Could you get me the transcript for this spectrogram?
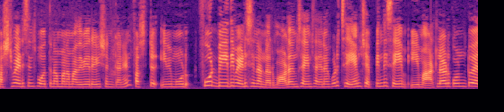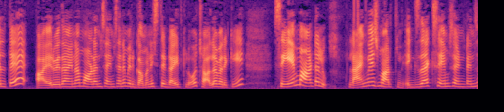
ఫస్ట్ మెడిసిన్స్ పోతున్నాం మనం అది వేరే విషయం. కానీ ఫస్ట్ ఇవి మూడు. ఫుడ్ బీది మెడిసిన్ అన్నారు. మోడర్న్ సైన్స్ అయినా కూడా సేమ్ చెప్పింది సేమ్ ఈ మాట్లాడుకుంటూ వెళ్తే ఆయుర్వేద అయినా మోడర్న్ సైన్స్ అయినా మీరు గమనిస్తే డైట్లో చాలా వరకు సేమ్ మాటలు. లాంగ్వేజ్ మారుతుంది. ఎగ్జాక్ట్ సేమ్ సెంటెన్స్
